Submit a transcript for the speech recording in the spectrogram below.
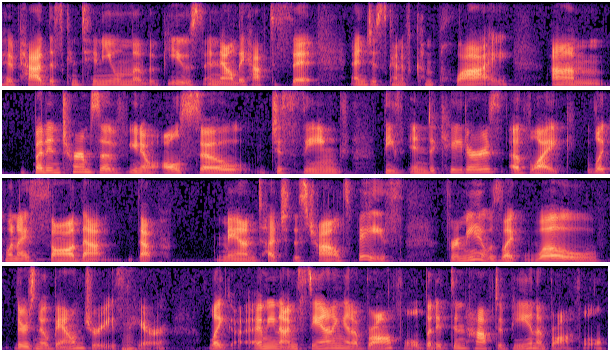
have had this continuum of abuse, and now they have to sit and just kind of comply. Um, but in terms of you know also just seeing these indicators of like like when i saw that that man touch this child's face for me it was like whoa there's no boundaries mm. here like i mean i'm standing in a brothel but it didn't have to be in a brothel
